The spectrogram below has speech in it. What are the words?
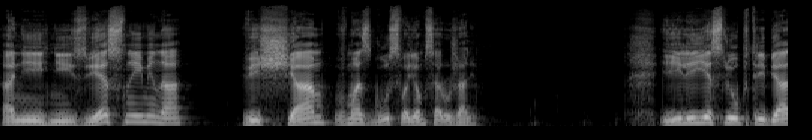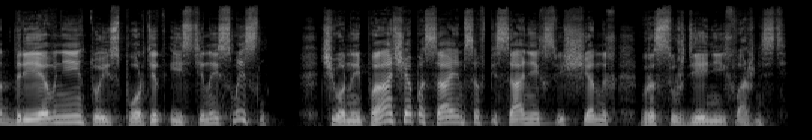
они неизвестные имена вещам в мозгу своем сооружали. Или, если употребят древние, то испортят истинный смысл, чего наипаче опасаемся в писаниях священных в рассуждении их важности.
